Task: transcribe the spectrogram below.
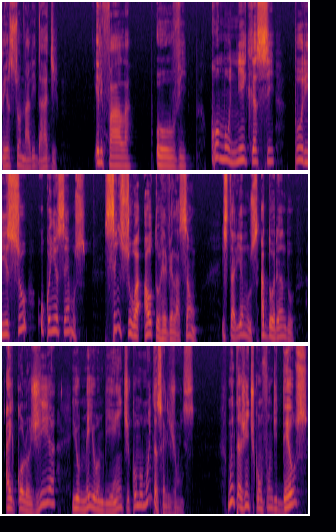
personalidade. Ele fala, ouve, comunica-se, por isso o conhecemos. Sem sua autorrevelação, estaríamos adorando a ecologia e o meio ambiente como muitas religiões. Muita gente confunde Deus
